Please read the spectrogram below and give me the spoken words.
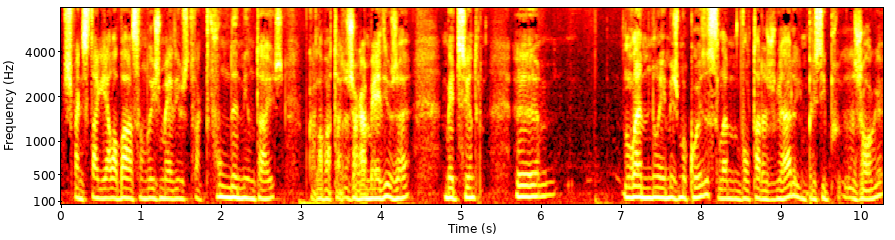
Schweinsteiger e Alaba são dois médios de facto fundamentais, porque Alaba está a jogar médio já, médio centro. Uh, Lame não é a mesma coisa, se Lame voltar a jogar, em princípio joga,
